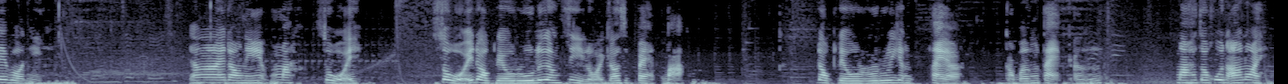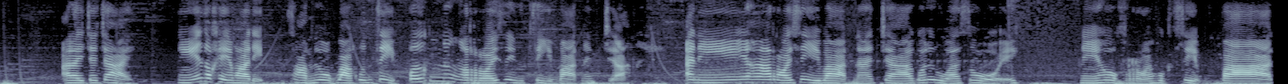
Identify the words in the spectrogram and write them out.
ได้บ่นี่ ยังไงดอกนี้มาสวย สวยดอกเดียวรู้เรื่อง 498 บาท ดอกเดียวรู้เรื่องแต่กระเบื้องแตกเออ มาตัวคุณเอาหน่อย อะไรจะจ่าย นี้ตัวเคมาดิ สามสิบหกบาทคูณสี่ปึ๊กหนึ่งร้อยสี่สิบสี่บาทนะจ๊ะ อันนี้ห้าร้อยสี่บาทนะจ๊ะ ก็ถือว่าสวย นี้หกร้อยหกสิบบาท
